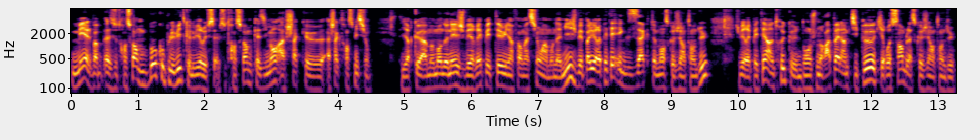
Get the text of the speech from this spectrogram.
mais elle, se transforme beaucoup plus vite que le virus. Elle se transforme quasiment à chaque euh, à chaque transmission. C'est-à-dire qu'à un moment donné, je vais répéter une information à mon ami, je vais pas lui répéter exactement ce que j'ai entendu, je vais répéter un truc dont je me rappelle un petit peu, qui ressemble à ce que j'ai entendu.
